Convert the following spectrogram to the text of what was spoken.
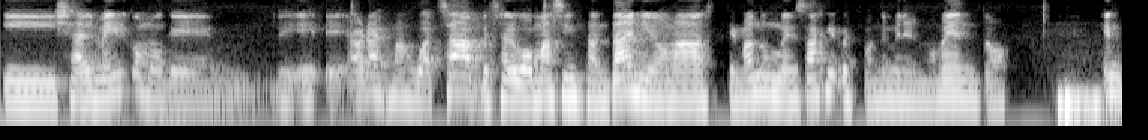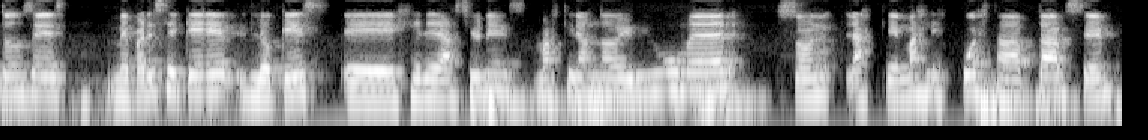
y ya el mail como que eh, eh, ahora es más WhatsApp, es algo más instantáneo, más te mando un mensaje y respondeme en el momento. Entonces, me parece que lo que es generaciones más tirando a baby boomer son las que más les cuesta adaptarse,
